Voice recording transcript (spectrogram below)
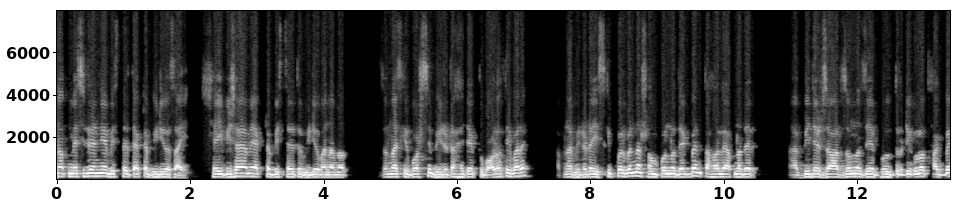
নর্থ মেসিডোনিয়া নিয়ে বিস্তারিত একটা ভিডিও চাই। সেই বিষয়ে আমি একটা বিস্তারিত ভিডিও বানানোর জন্য আজকে বসছি। ভিডিওটা হয়তো একটু বড় হতে পারে। আপনার ভিডিওটা স্কিপ করবেন না, সম্পূর্ণ দেখবেন। তাহলে আপনাদের বিদেশ যাওয়ার জন্য যে ভুল ত্রুটিগুলো থাকবে,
